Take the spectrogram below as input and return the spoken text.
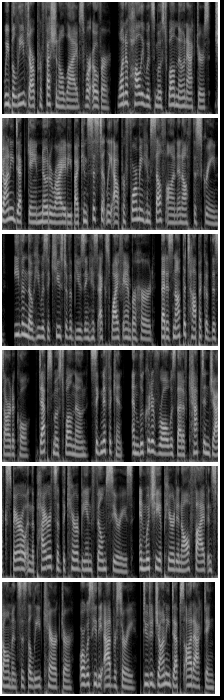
We believed our professional lives were over. One of Hollywood's most well-known actors, Johnny Depp gained notoriety by consistently outperforming himself on and off the screen. Even though he was accused of abusing his ex-wife Amber Heard, that is not the topic of this article. Depp's most well-known, significant, and lucrative role was that of Captain Jack Sparrow in the Pirates of the Caribbean film series, in which he appeared in all five installments as the lead character. Or was he the adversary? Due to Johnny Depp's odd acting,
